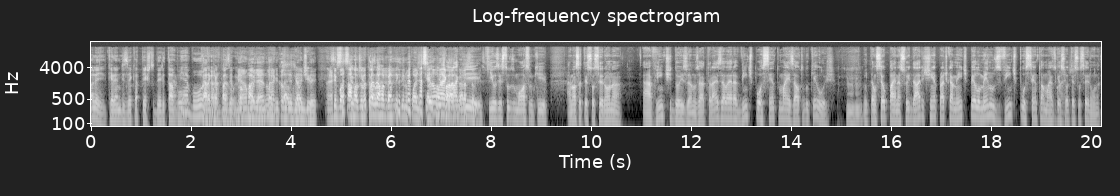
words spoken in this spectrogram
Olha aí, querendo dizer que a texto dele tá minha é boa, o cara, cara. quer fazer mulher propaganda não da reclama. vitalidade dele. É, Se botar a Roberta, vou trazer a Roberta aqui no podcast. Vou não é, falar falar que, que os estudos mostram que a nossa testosterona há 22 anos atrás ela era 20% mais alta do que hoje. Uhum. Então seu pai na sua idade tinha praticamente pelo menos 20% a mais do que a sua testosterona.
